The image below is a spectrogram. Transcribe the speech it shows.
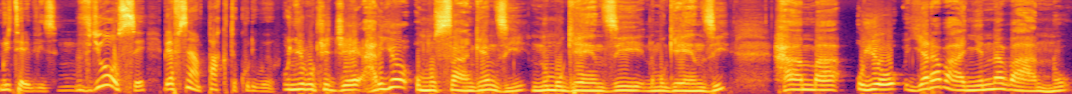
Muri televiziyo. Byose birafite impakiti kuri wewe. Unyibukije hariyo umusangenzi n'umugenzi n'umugenzi hama uyu yarabanye n'abantu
